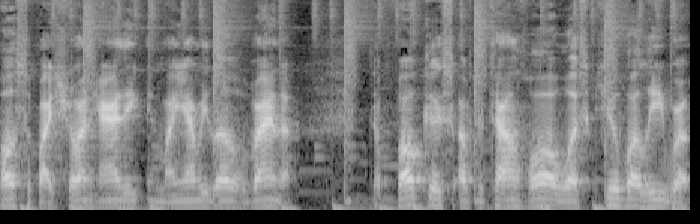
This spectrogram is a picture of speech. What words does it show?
hosted by Sean Hannity in Miami, Little Havana. The focus of the town hall was Cuba Libre,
